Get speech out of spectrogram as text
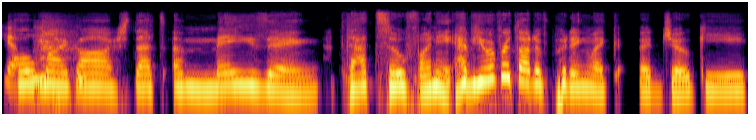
Yep. Oh my gosh, that's amazing. That's so funny. Have you ever thought of putting like a jokey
